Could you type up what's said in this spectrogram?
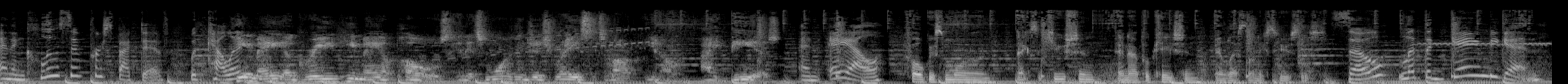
and inclusive perspective with Kellen He may agree, he may oppose, and it's more than just race. It's about you know ideas. and AL. Focus more on execution and application and less on excuses. So let the game begin.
